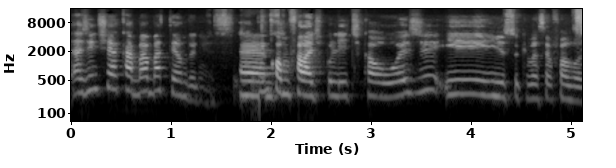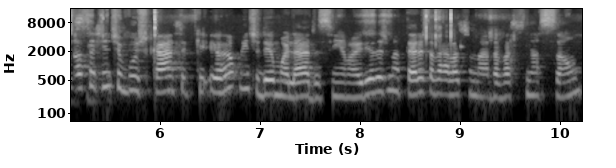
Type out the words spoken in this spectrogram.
a gente ia acabar batendo nisso. É. Não tem como falar de política hoje e isso que você falou. Só assim. se a gente buscasse, porque eu realmente dei uma olhada, assim, a maioria das matérias estava relacionada à vacinação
